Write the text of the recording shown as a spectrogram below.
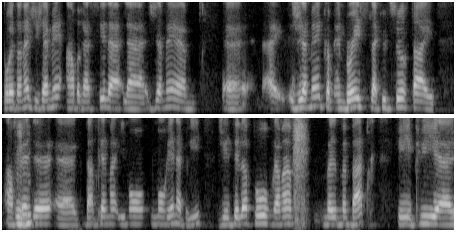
pour être honnête, j'ai jamais embrassé la. la jamais, euh, jamais comme embrace la culture Thai. En fait, mm-hmm. d'entraînement, ils ils m'ont rien appris. J'ai été là pour vraiment me battre. Et puis, euh,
